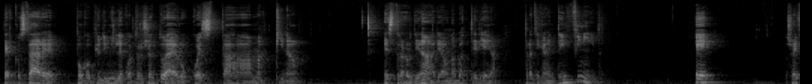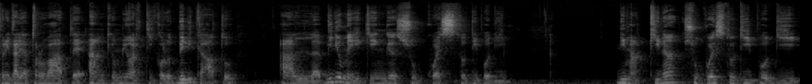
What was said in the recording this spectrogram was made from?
per costare poco più di 1400 euro questa macchina è straordinaria, ha una batteria praticamente infinita e su iPhone Italia trovate anche un mio articolo dedicato al videomaking su questo tipo di, di macchina, su questo tipo di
